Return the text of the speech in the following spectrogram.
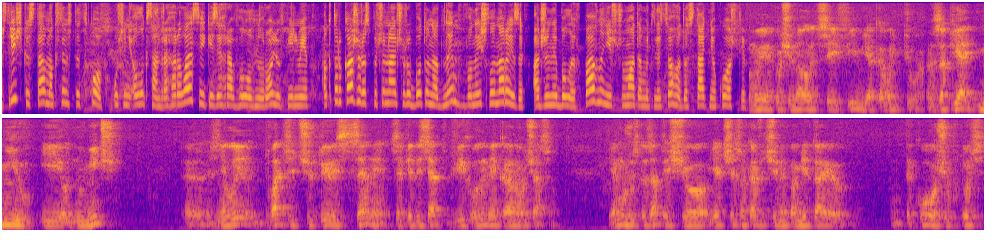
стрічки став Максим Стецьков, учень Олександра Геролеса, який зіграв головну роль у фільмі. Актор каже, розпочинаючи роботу над ним, вони йшли на ризик, адже не були впевнені, що матимуть для цього достатньо коштів. Ми починали цей фільм як авантюра. За п'ять днів і одну ніч е, зняли 24 сцени, це 52 хвилини екранного часу. Я можу сказати, що я, чесно кажучи, не пам'ятаю такого, щоб хтось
